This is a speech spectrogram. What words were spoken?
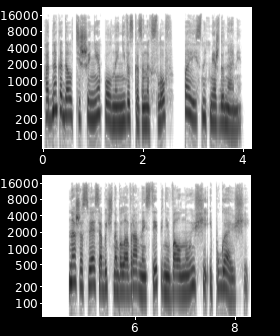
однако дал тишине, полной невысказанных слов, повиснуть между нами. Наша связь обычно была в равной степени волнующей и пугающей.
